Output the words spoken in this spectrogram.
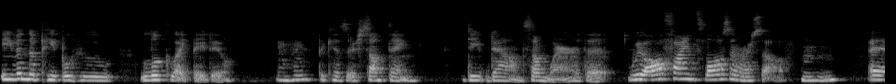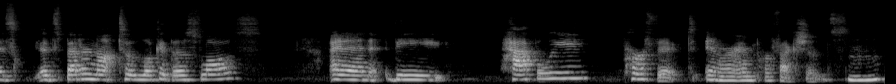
Even the people who look like they do Mm-hmm. because there's something deep down somewhere that We all find flaws in ourselves, mhm, and it's it's better not to look at those flaws, and be happily perfect in our imperfections, mhm.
